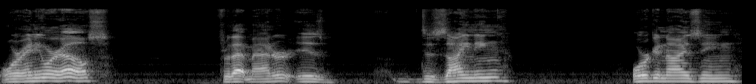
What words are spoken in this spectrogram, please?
or anywhere else for that matter is designing organizing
